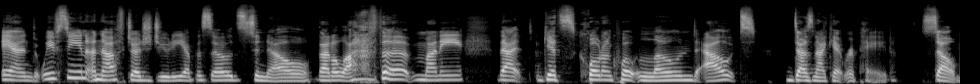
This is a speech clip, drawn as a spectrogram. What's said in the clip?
And we've seen enough Judge Judy episodes to know that a lot of the money that gets quote unquote loaned out does not get repaid. So,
